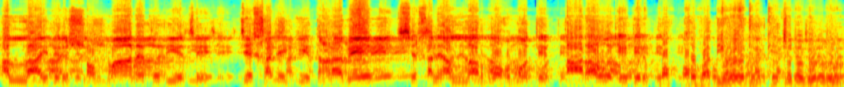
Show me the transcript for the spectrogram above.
আল্লাহ এদের সম্মান এত দিয়েছে। যেখানে গিয়ে দাঁড়াবে সেখানে আল্লাহর রহমতে তারাও এদের পক্ষপাতী হয়ে থাকে। জোরে বলুন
